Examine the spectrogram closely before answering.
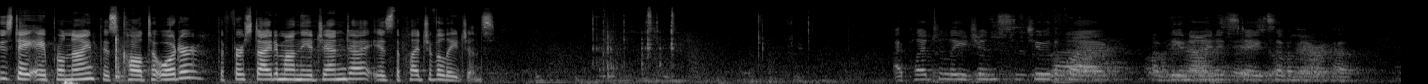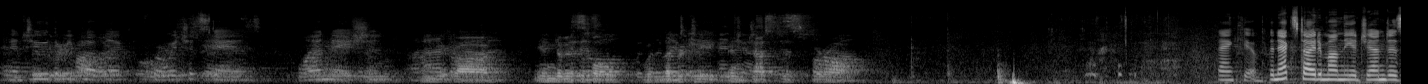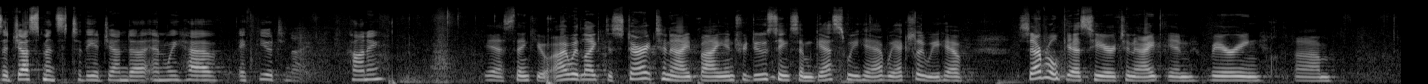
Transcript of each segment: Tuesday, April 9th is called to order. The first item on the agenda is the Pledge of Allegiance. I pledge allegiance to the flag of the United States of America and to the republic for which it stands, one nation, under God, indivisible, with liberty and justice for all. Thank you. The next item on the agenda is adjustments to the agenda, and we have a few tonight. Connie? Yes, thank you. I would like to start tonight by introducing some guests we have. We actually, we have several guests here tonight in varying um,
